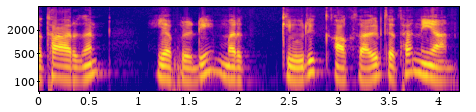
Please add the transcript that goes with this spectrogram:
तथा आर्गन, या फिर डी मर्क्यूरिक ऑक्साइड तथा नियान।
